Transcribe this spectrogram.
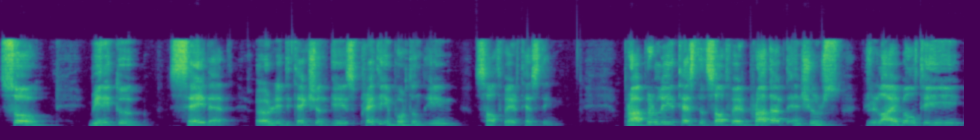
So we need to say that early detection is pretty important in software testing. Properly tested software product ensures reliability,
